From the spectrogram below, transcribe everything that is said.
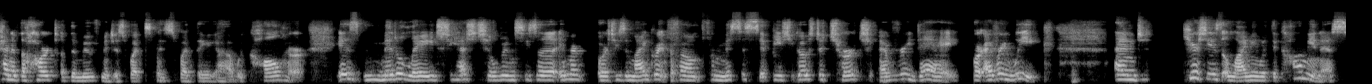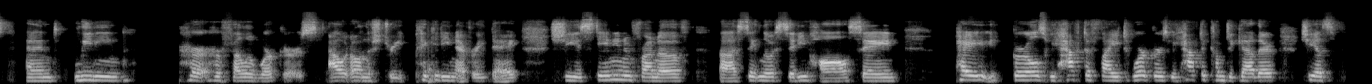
kind of the heart of the movement is what is what they uh, would call her. Is middle aged she has children. She's a immig- or she's a migrant from from mississippi. She goes to church every day or every week. And here she is aligning with the communists and leading her her fellow workers out on the street picketing every day. She is standing in front of uh, st louis city hall saying hey girls we have to fight workers we have to come together she has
